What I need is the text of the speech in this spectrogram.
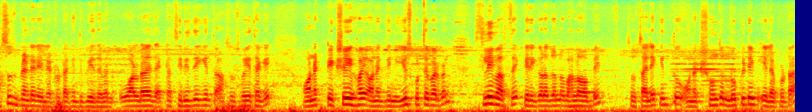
আসুস ব্র্যান্ডের এই ল্যাপটপটা কিন্তু পেয়ে যাবেন। ওয়ার্ল্ড ওয়াইজ একটা সিরিজেই কিন্তু আসুস হয়ে থাকে। অনেক টেকসই হয় অনেক দিন ইউজ করতে পারবেন। স্লিম আছে ক্যারি করার জন্য ভালো হবে। সো চাইলে কিন্তু অনেক সুন্দর লোকেটিভ এই ল্যাপটপটা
